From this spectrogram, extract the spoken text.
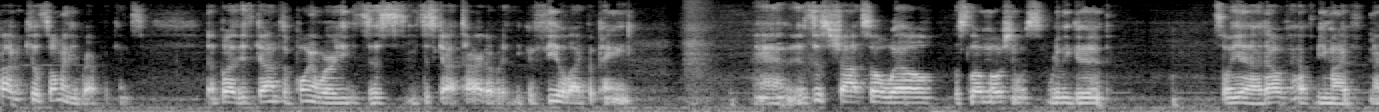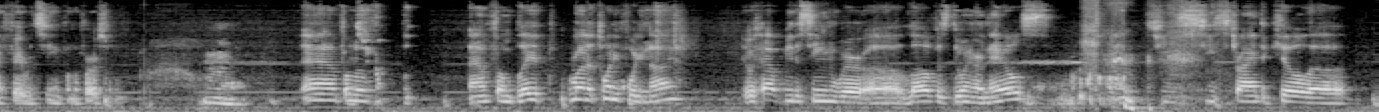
probably killed so many replicants. But it's gotten to the point where he's just he just got tired of it. You could feel like the pain. and it's just shot so well. The slow motion was really good. So yeah, that would have to be my my favorite scene from the first one. Hmm. And from the and from Blade Runner 2049, it would have to be the scene where uh, Luv is doing her nails. She's she's trying to kill uh,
